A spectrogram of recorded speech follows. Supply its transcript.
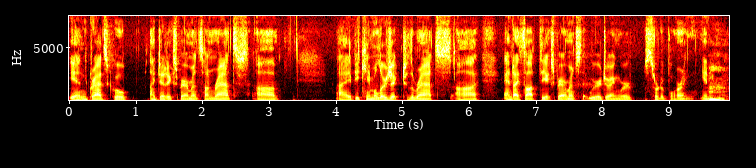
in grad school, I did experiments on rats. Uh, I became allergic to the rats, uh, and I thought the experiments that we were doing were sort of boring anyway. Uh-huh.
